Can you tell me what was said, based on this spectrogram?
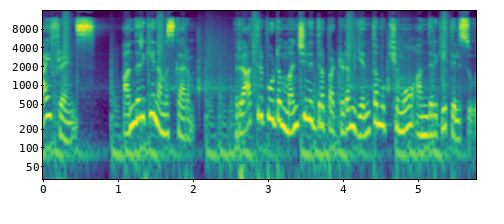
హాయ్ ఫ్రెండ్స్. అందరికీ నమస్కారం. రాత్రిపూట మంచి నిద్ర పట్టడం ఎంత ముఖ్యమో అందరికీ తెలుసు.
